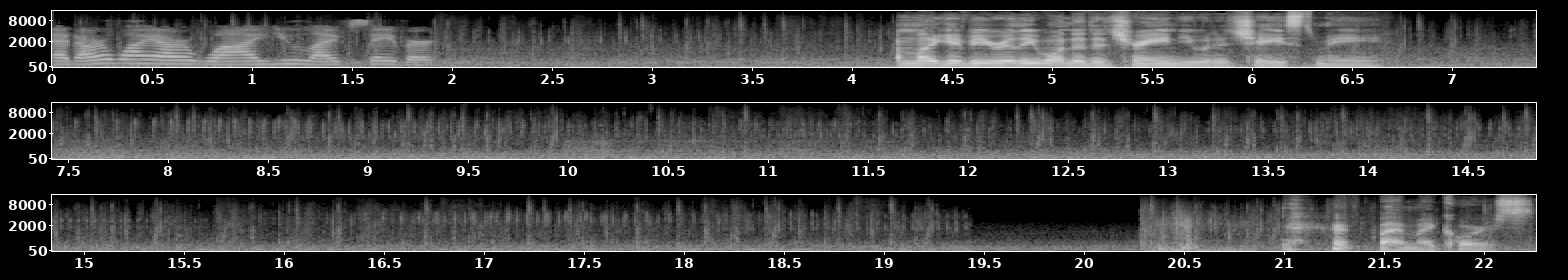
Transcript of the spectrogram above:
At RYRYU Lifesaver. I'm like, if you really wanted to train, you would have chased me. Buy my course.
